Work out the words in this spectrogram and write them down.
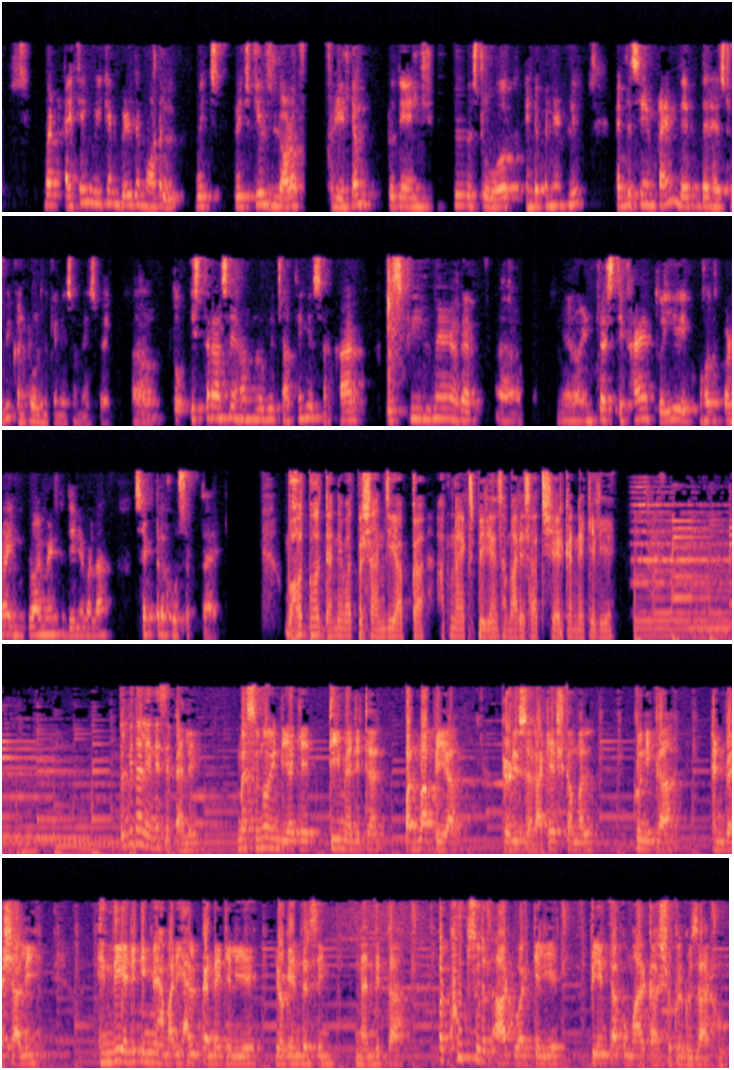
But I think we can build a model which which gives lot of freedom to the used to work independently. At the same time there there has to be control mechanism as well. Uh, तो इस तरह से हम लोग भी चाहते हैं कि सरकार इस फ़ील्ड में अगर यू नो इंटरेस्ट दिखाए तो ये एक बहुत बड़ा एम्प्लॉयमेंट देने वाला सेक्टर हो सकता है। बहुत बहुत धन्यवाद प्रशांत जी आपका अपना एक्सपीरियंस हमारे साथ शेयर करने के लिए। अलविदा लेने से पहले मैं सुनो इंडिया के team editor Padma Priya producer Rakesh Kamal, Kunika and Vaishali. Hindi editing में हमारी हेल्प करने के लिए योगेंद्र सिंह, नंदिता और खूबसूरत आर्ट वर्क के लिए प्रियंका कुमार का शुक्रगुजार हूँ।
